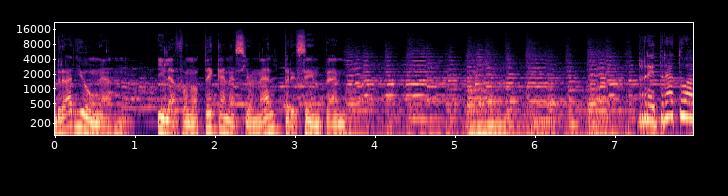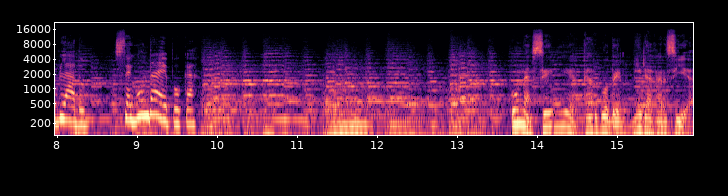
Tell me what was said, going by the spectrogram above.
Radio UNAM y la Fonoteca Nacional presentan Retrato Hablado, Segunda Época. Una serie a cargo de Elvira García.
